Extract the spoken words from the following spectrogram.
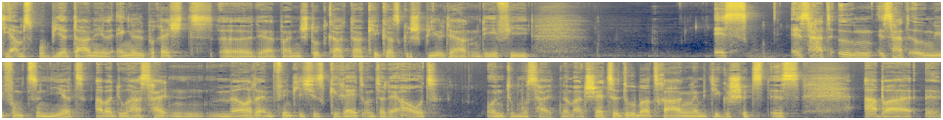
die haben es probiert. Daniel Engelbrecht, äh, der hat bei den Stuttgarter Kickers gespielt, der hat einen Defi. Es, es, hat es hat irgendwie funktioniert, aber du hast halt ein mörderempfindliches Gerät unter der Haut und du musst halt eine Manschette drüber tragen, damit die geschützt ist. Aber äh,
